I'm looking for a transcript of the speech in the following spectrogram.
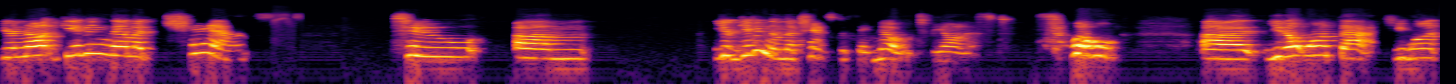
You're not giving them a chance to, um, you're giving them the chance to say no, to be honest. So uh, you don't want that. You want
